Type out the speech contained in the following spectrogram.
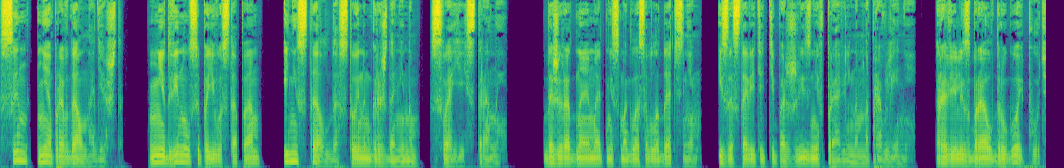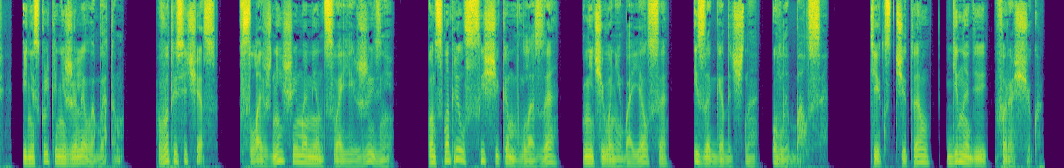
Сын не оправдал надежд, не двинулся по его стопам и не стал достойным гражданином своей страны. Даже родная мать не смогла совладать с ним и заставить идти по жизни в правильном направлении. Равель избрал другой путь и нисколько не жалел об этом. Вот и сейчас, в сложнейший момент своей жизни, он смотрел сыщиком в глаза, ничего не боялся и загадочно улыбался. Текст читал Геннадий Форощук.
